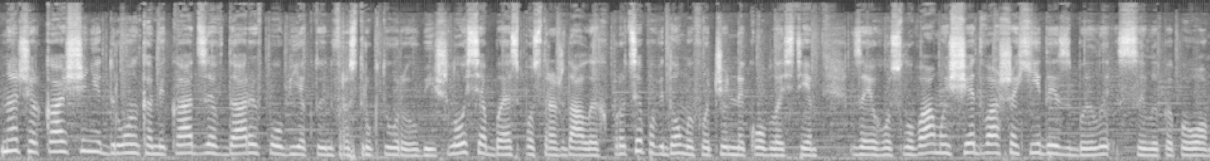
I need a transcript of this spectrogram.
На Черкащині дрон Камікадзе вдарив по об'єкту інфраструктури. Обійшлося без постраждалих. Про це повідомив очільник області. За його словами, ще два шахіди збили сили ППО.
